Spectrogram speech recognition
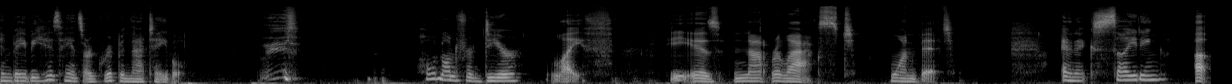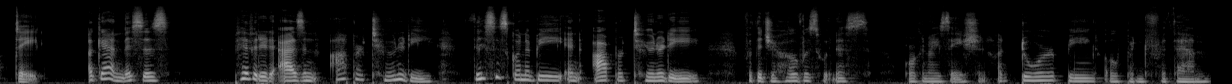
And baby, his hands are gripping that table. Holding on for dear life. He is not relaxed one bit. An exciting update. Again, this is pivoted as an opportunity. This is going to be an opportunity for the Jehovah's Witness organization, a door being opened for them.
